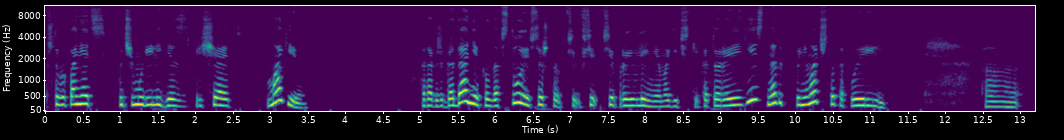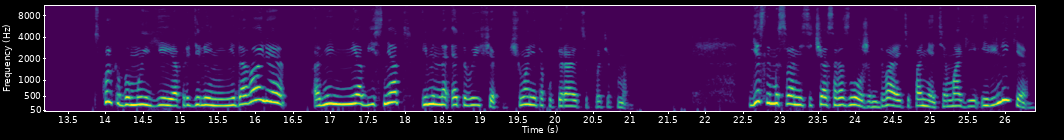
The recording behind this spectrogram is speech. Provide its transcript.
чтобы понять, почему религия запрещает магию, а также гадание, колдовство и все, что, все, все, проявления магические, которые есть, надо понимать, что такое религия. А, сколько бы мы ей определений не давали, они не объяснят именно этого эффекта, почему они так упираются против магии. Если мы с вами сейчас разложим два эти понятия магия и религия,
